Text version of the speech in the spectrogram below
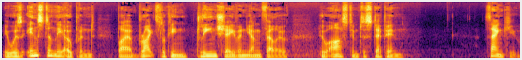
It was instantly opened by a bright-looking, clean-shaven young fellow, who asked him to step in. "Thank you,"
